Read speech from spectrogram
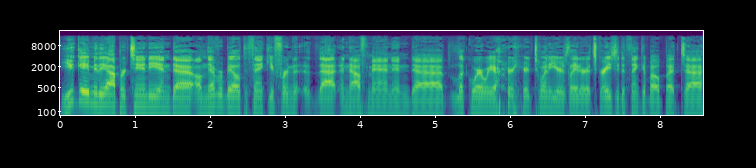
You gave me the opportunity, and uh, I'll never be able to thank you for that enough, man. And uh, look where we are here, 20 years later. It's crazy to think about, but uh,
